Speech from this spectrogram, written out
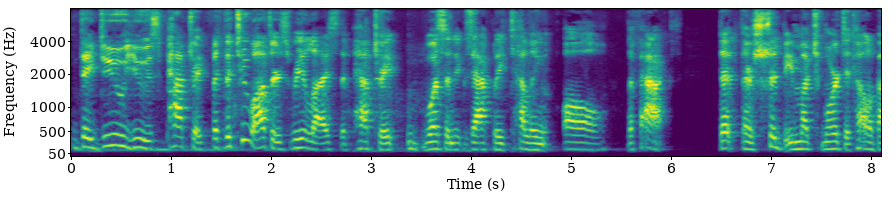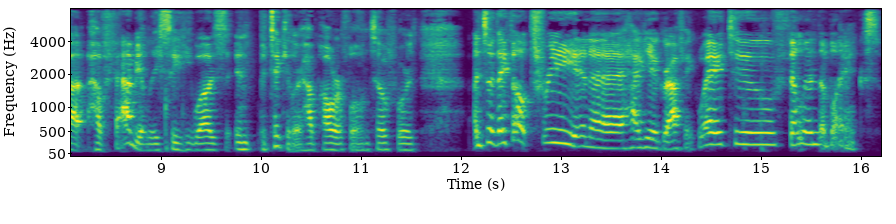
they do use Patrick, but the two authors realized that Patrick wasn't exactly telling all the facts that there should be much more to tell about how fabulous he was, in particular, how powerful and so forth. And so they felt free in a hagiographic way to fill in the blanks.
